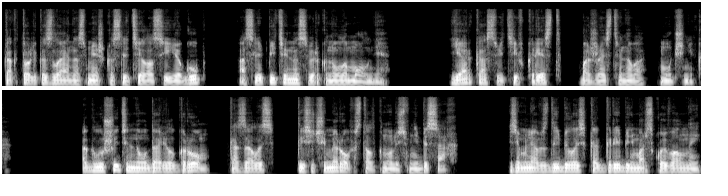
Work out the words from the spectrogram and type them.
Как только злая насмешка слетела с ее губ, ослепительно сверкнула молния, ярко осветив крест божественного мученика. Оглушительно ударил гром, казалось, тысячи миров столкнулись в небесах. Земля вздыбилась, как гребень морской волны,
